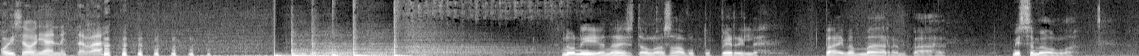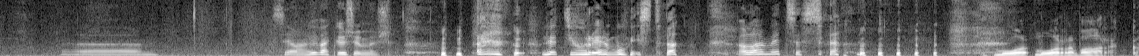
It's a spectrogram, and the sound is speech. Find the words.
Oi, se on jännittävää. no niin, ja näistä ollaan saavuttu perille päivän määrän päähän. Missä me ollaan? Öö, se on hyvä kysymys. Nyt juuri en muista. Me ollaan metsässä. Muor, Muoravaarakka.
